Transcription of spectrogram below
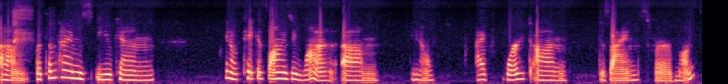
Um, but sometimes you can, you know, take as long as you want. Um, you know, I've worked on designs for months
